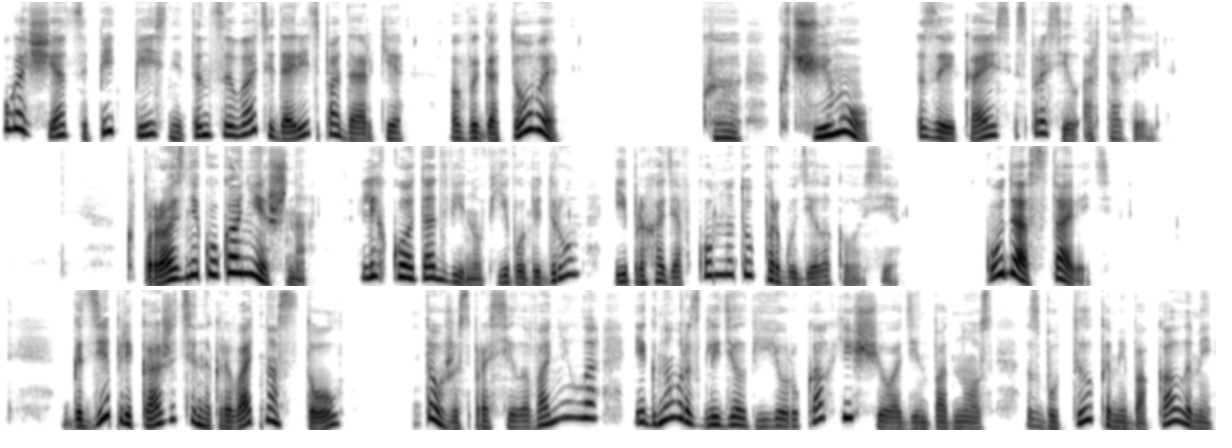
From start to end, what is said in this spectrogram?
угощаться, петь песни, танцевать и дарить подарки. Вы готовы?» «К... к чему?» — заикаясь, спросил Артазель. «К празднику, конечно!» Легко отодвинув его бедром и, проходя в комнату, прогудела Клоси. «Куда ставить?» «Где прикажете накрывать на стол?» Тоже спросила Ванилла, и гном разглядел в ее руках еще один поднос с бутылками, бокалами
